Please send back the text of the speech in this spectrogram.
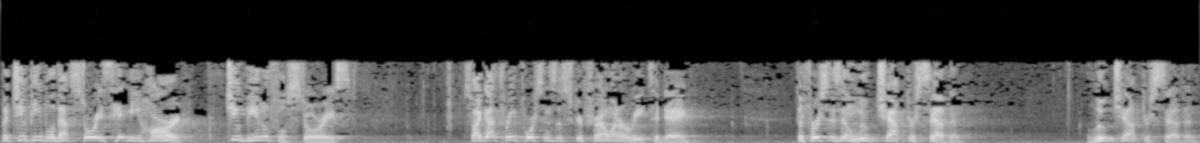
But two people, that stories hit me hard. Two beautiful stories. So I got three portions of scripture I want to read today. The first is in Luke chapter 7. Luke chapter 7,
